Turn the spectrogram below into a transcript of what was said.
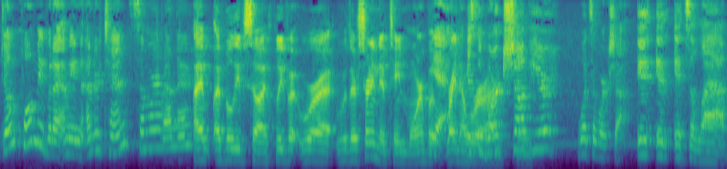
Don't quote me, but I, I mean under ten, somewhere around there. I, I believe so. I believe we're, we're they're starting to obtain more, but Yeah. right now Is we're the uh, workshop here? What's a workshop? It, it, it's a lab.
